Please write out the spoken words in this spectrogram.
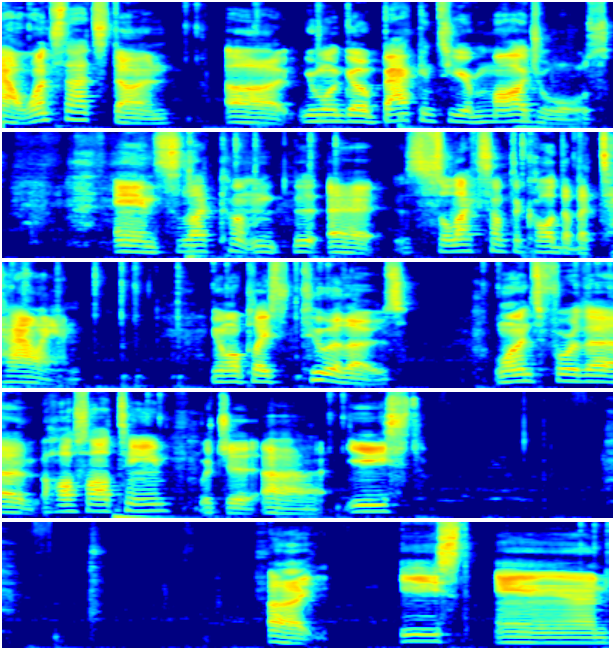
Now, once that's done, uh, you want to go back into your modules and select uh, select something called the battalion. You want to place two of those. One's for the hostile team, which is uh, east, uh, east and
